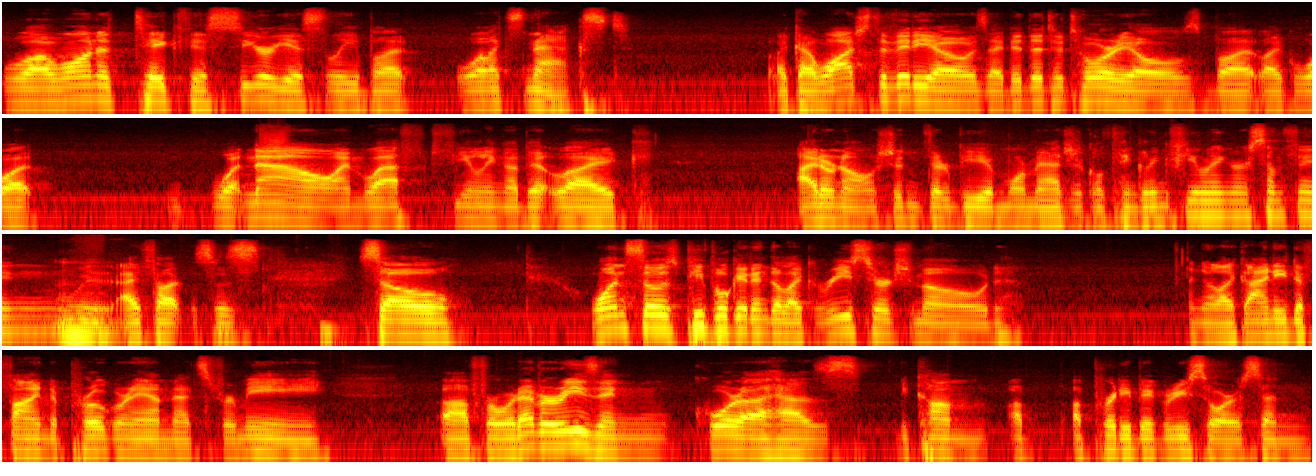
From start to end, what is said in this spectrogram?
"Well, I want to take this seriously, but what's next?" Like I watched the videos, I did the tutorials, but like what what now? I'm left feeling a bit like I don't know. Shouldn't there be a more magical tingling feeling or something? Mm-hmm. I thought this was so. Once those people get into like research mode, and they're like, I need to find a program that's for me. Uh, for whatever reason, Quora has become a, a pretty big resource, and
